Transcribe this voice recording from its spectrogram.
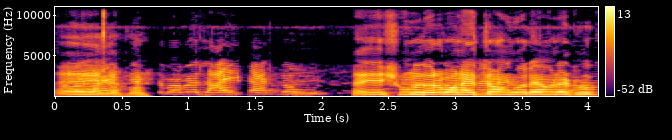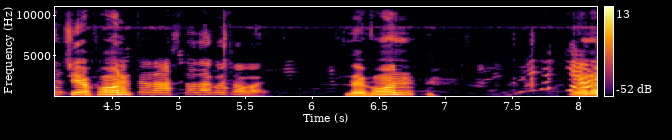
এই দেখুন। এই সুন্দরবনের জঙ্গলে আমরা ঢুকছি এখন। রাস্তা দেখো সবাই। দেখুন। মানে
